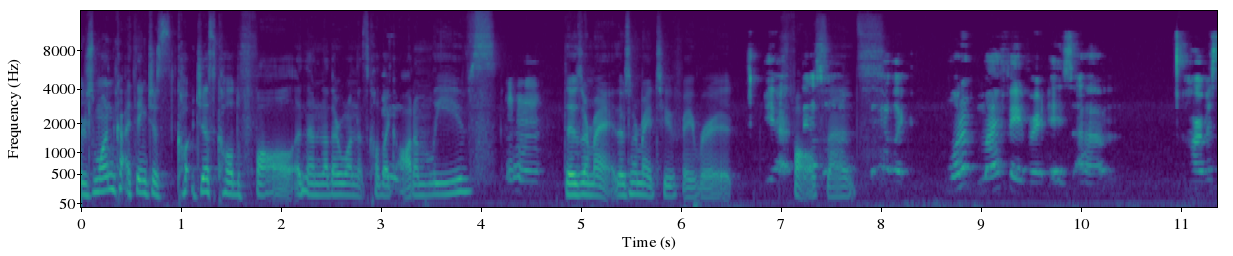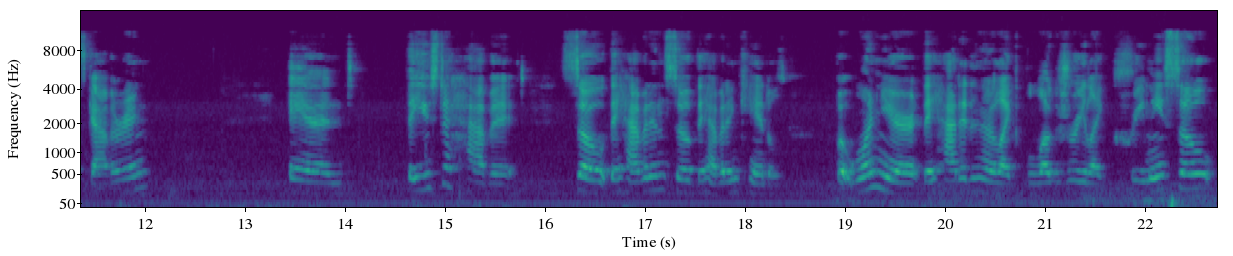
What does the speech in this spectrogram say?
There's one I think just just called Fall, and then another one that's called like Autumn Leaves. Mhm. Those are my those are my two favorite. Yeah, Fall they also have- scents. Have like one of my favorite is um, Harvest Gathering, and they used to have it. So they have it in soap, they have it in candles, but one year they had it in their like luxury like creamy soap,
